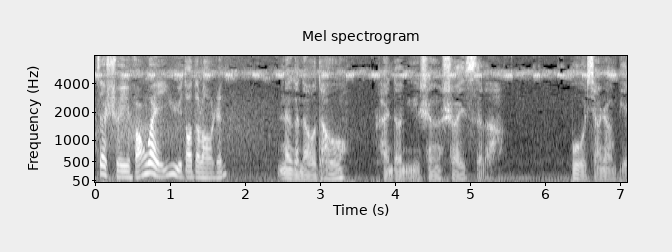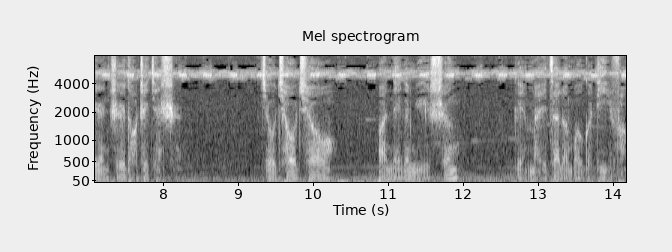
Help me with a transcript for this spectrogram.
在水房外遇到的老人。那个老头看到女生摔死了，不想让别人知道这件事，就悄悄把那个女生给埋在了某个地方。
